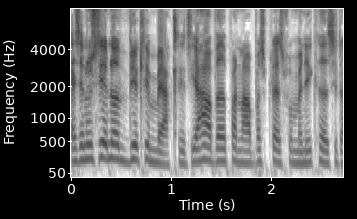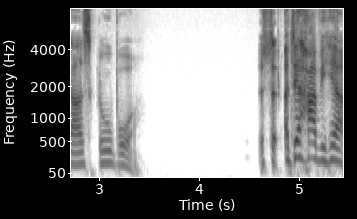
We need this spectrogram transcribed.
Altså, nu siger jeg noget virkelig mærkeligt. Jeg har været på en arbejdsplads, hvor man ikke havde sit eget skrivebord. Så, og det har vi her.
